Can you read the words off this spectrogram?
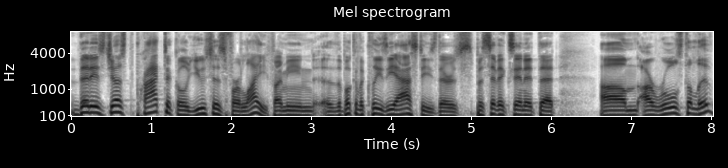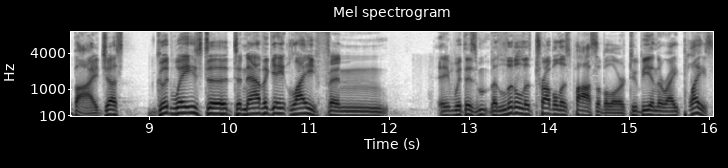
that is just practical uses for life. I mean, uh, the book of Ecclesiastes, there's specifics in it that um, are rules to live by, just good ways to to navigate life and eh, with as little trouble as possible, or to be in the right place.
